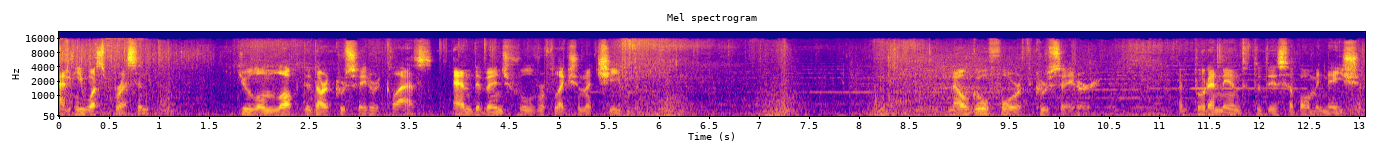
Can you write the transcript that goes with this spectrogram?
and he was present, you'll unlock the Dark Crusader class and the Vengeful Reflection achievement. Now go forth, Crusader and put an end to this abomination.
